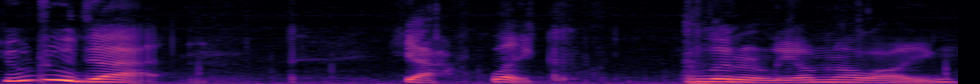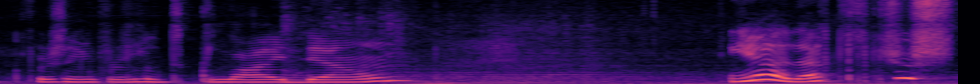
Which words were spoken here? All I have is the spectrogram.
you do that. Yeah, like literally, I'm not lying. First thing first, let's glide down. Yeah, that's just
